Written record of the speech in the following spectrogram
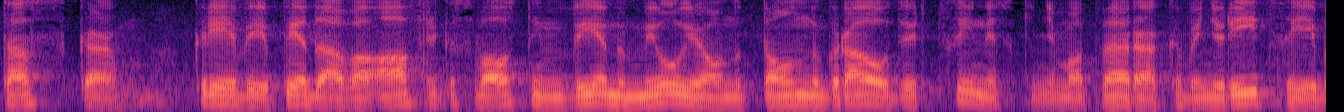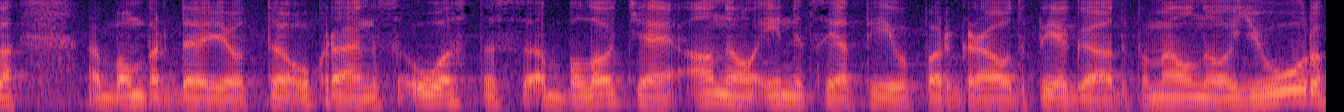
tas, ka Krievija piedāvā Āfrikas valstīm vienu miljonu tonu graudu, ir cīniski, ņemot vērā, ka viņu rīcība, bombardējot Ukrainas ostas, bloķē ANO iniciatīvu par graudu piegādi pa Melno jūru,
